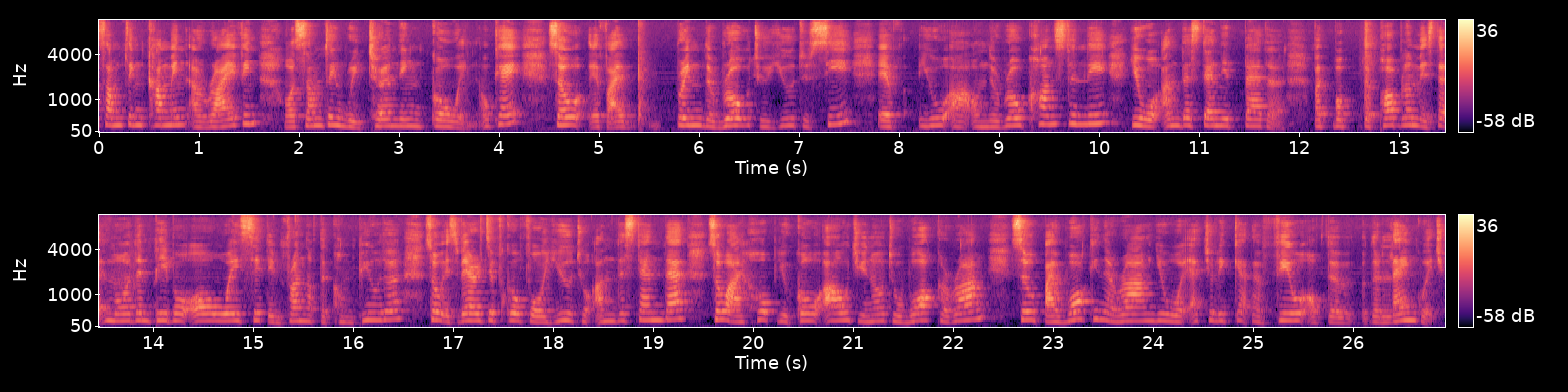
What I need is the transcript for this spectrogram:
something coming arriving or something returning going okay? So if I bring the road to you to see. If you are on the road constantly you will understand it better. But, the problem is that modern people always sit in front of the computer so it's very difficult for you to understand that. So I hope you go out you know to walk around. So by walking around you will actually get a feel of the the language.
